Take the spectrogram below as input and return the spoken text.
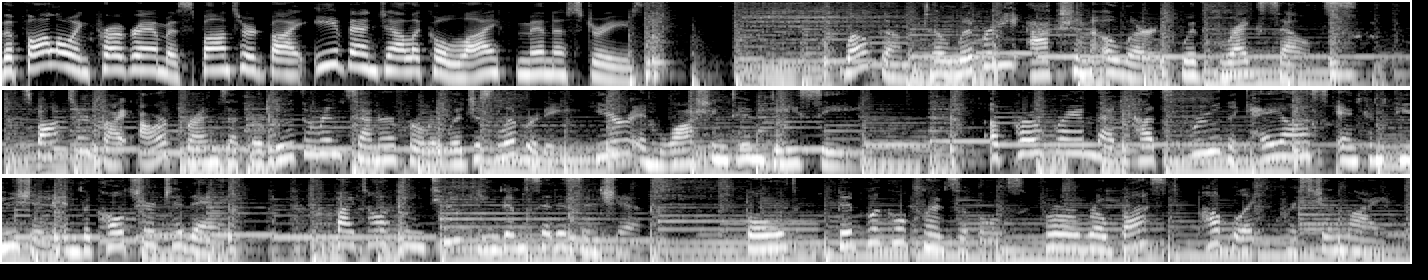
The following program is sponsored by Evangelical Life Ministries. Welcome to Liberty Action Alert with Greg Seltz. Sponsored by our friends at the Lutheran Center for Religious Liberty here in Washington, D.C. A program that cuts through the chaos and confusion in the culture today by talking to kingdom citizenship, bold biblical principles for a robust public Christian life.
